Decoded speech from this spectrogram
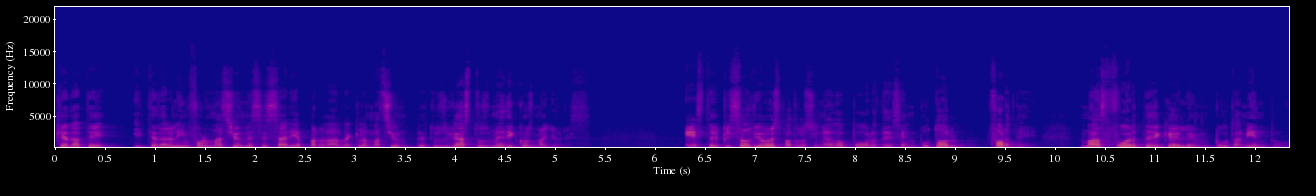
quédate y te daré la información necesaria para la reclamación de tus gastos médicos mayores. Este episodio es patrocinado por Desemputol Forte, más fuerte que el emputamiento.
